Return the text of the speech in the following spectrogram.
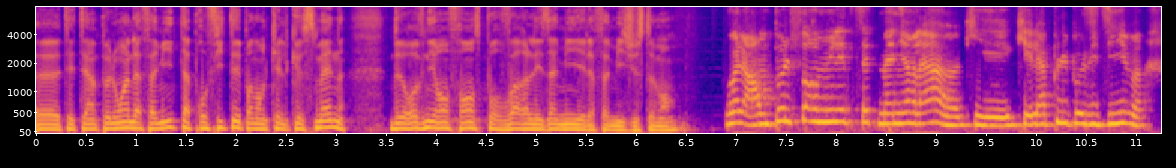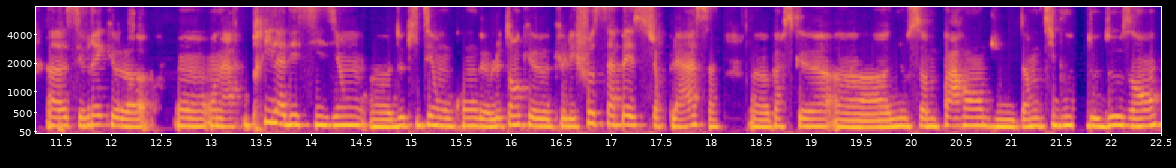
euh, tu étais un peu loin de la famille. Tu as profité pendant quelques semaines de revenir en France pour voir les amis et la famille, justement. Voilà, on peut le formuler de cette manière-là, euh, qui, est, qui est la plus positive. Euh, c'est vrai que euh, on, on, a pris la décision de quitter Hong Kong le temps que, que les choses s'apaisent sur place, parce que nous sommes parents d'un petit bout de deux ans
